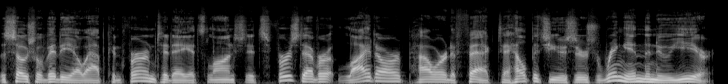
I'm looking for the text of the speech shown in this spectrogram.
The social video app confirmed today it's launched its first ever LiDAR powered effect to help its users ring in the new year.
